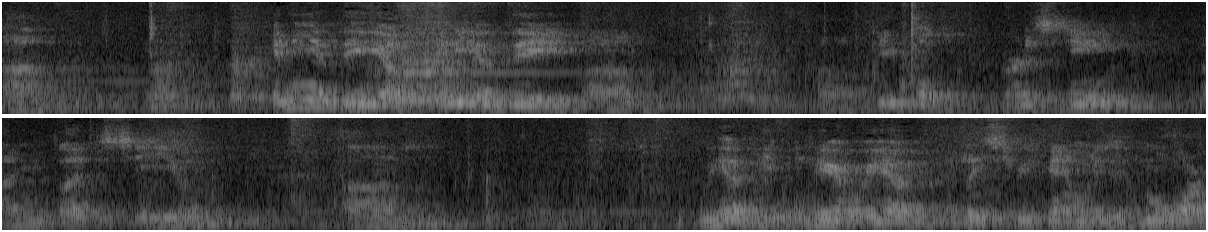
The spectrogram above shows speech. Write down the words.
Um, Any of the, uh, any of the um, uh, people, Ernestine, I'm glad to see you. Um, We have people here, we have at least three families, if more.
